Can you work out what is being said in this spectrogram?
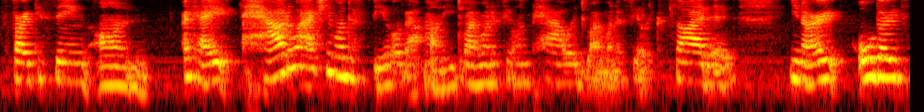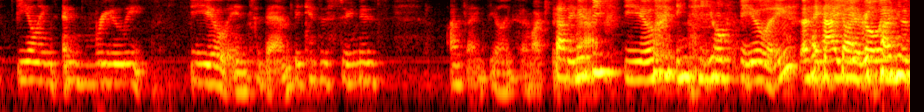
focusing on okay, how do I actually want to feel about money? Do I want to feel empowered? Do I want to feel excited? You know, all those feelings and really feel into them because as soon as I'm saying feelings so much. As That's soon as right. you feel into your feelings and Take how you're going to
